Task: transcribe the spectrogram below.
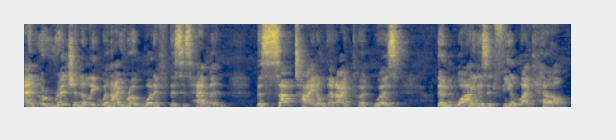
And originally, when I wrote What If This Is Heaven, the subtitle that I put was, Then Why Does It Feel Like Hell?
